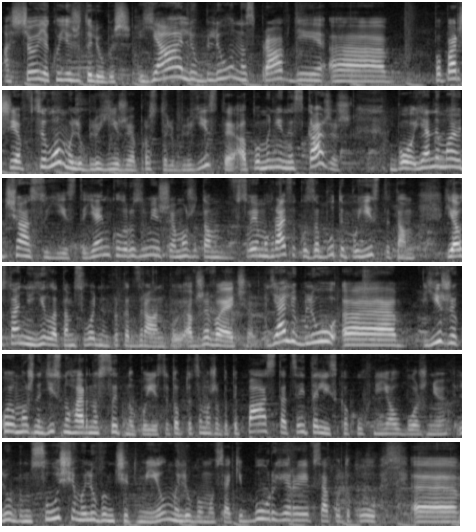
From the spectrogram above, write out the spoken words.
А що, яку їжу ти любиш? Я люблю насправді. Е, по-перше, я в цілому люблю їжу, я просто люблю їсти, а по мені не скажеш, бо я не маю часу їсти. Я інколи розумію, що я можу там в своєму графіку забути поїсти там. Я останнє їла там сьогодні, наприклад, зранку, а вже вечір. Я люблю е, їжу, якою можна дійсно гарно ситно поїсти. Тобто це може бути паста, це італійська кухня, я обожнюю. Любимо суші, ми любимо читміл, ми любимо всякі бургери, всяку таку е,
